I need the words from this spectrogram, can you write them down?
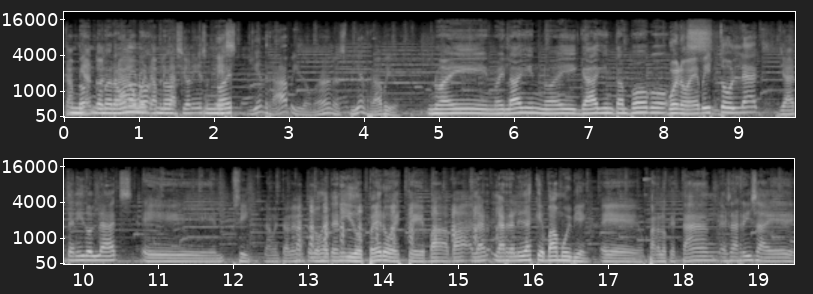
cambiando No, el no- de aplicaciones y eso. es bien rápido, mano, es bien rápido. No hay, no hay lagging, no hay gagging tampoco. Bueno, he visto lags, ya he tenido lags, eh, sí, lamentablemente los he tenido, pero este va, va, la, la realidad es que va muy bien. Eh, para los que están, esa risa es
